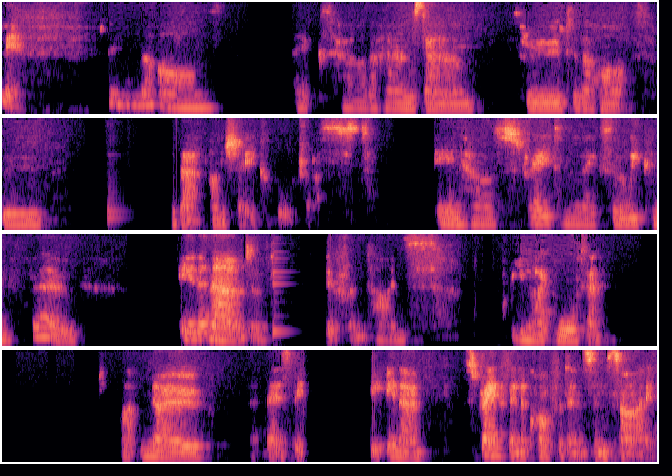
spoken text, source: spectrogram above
lifting the arms, exhale the hands down through to the heart, through that unshakable trust. Inhale, straighten the legs so we can flow in and out of different times you like water. But know that there's the, the inner strength the confidence inside.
